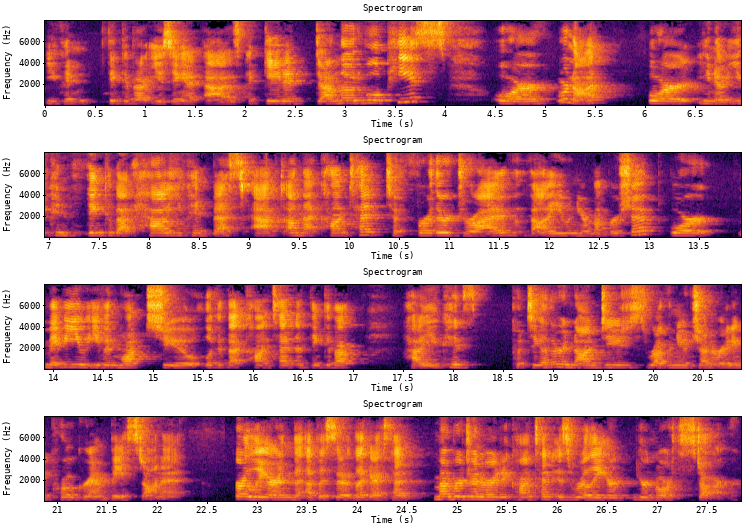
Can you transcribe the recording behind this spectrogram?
You can think about using it as a gated downloadable piece or or not or you know you can think about how you can best act on that content to further drive value in your membership. Or maybe you even want to look at that content and think about how you can put together a non-dues revenue generating program based on it. Earlier in the episode like i said member generated content is really your your north star.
